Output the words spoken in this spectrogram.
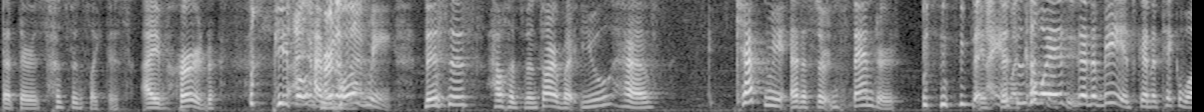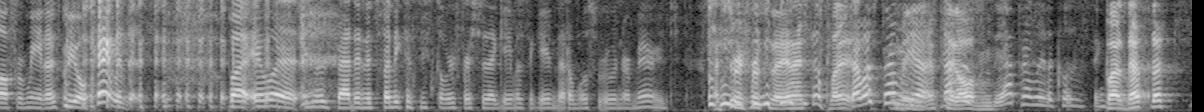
that there's husbands like this. I've heard people have have, heard told me this is how husbands are, but you have kept me at a certain standard. If this is the way it's to. gonna be, it's gonna take a while for me to be okay with this. but it was it was bad, and it's funny because he still refers to that game as the game that almost ruined our marriage. I still refer to that, and I still play it. That was probably I mean, a, I've played that all was of them. yeah probably the closest thing. But a that that's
